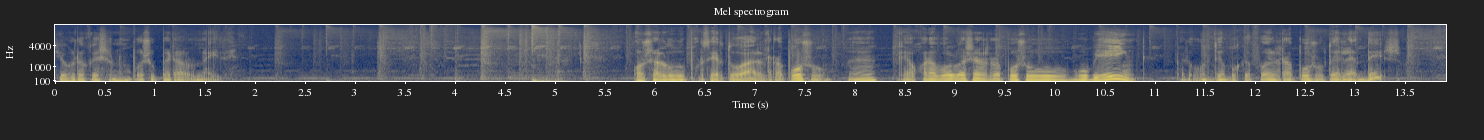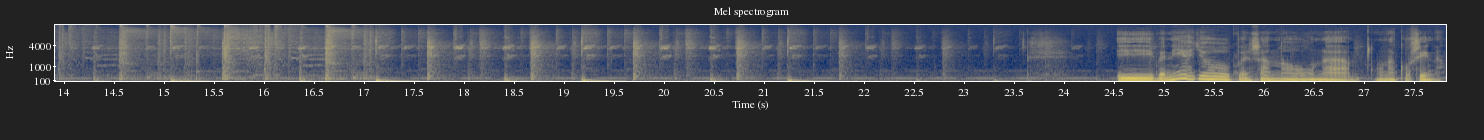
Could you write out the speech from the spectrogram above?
Yo creo que eso no puede superar una idea. Un saludo, por cierto, al Raposo, ¿eh? que ahora vuelve a ser el Raposo bien, pero un tiempo que fue el Raposo tailandés. Y venía yo pensando una, una cocina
